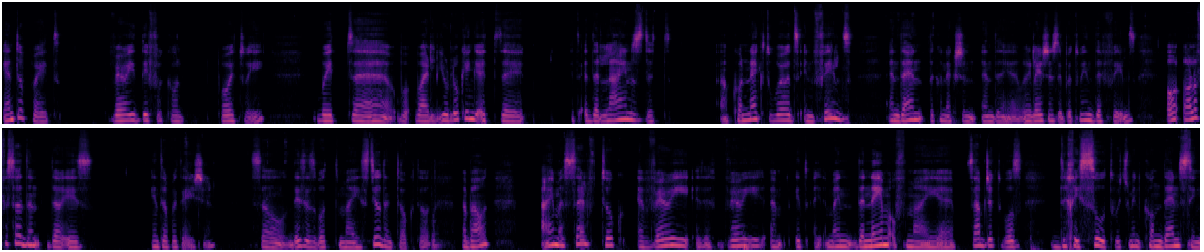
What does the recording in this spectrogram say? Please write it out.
interpret very difficult poetry with uh, w- while you're looking at the at, the lines that uh, connect words in fields and then the connection and the relationship between the fields all, all of a sudden there is interpretation. So this is what my student talked about i myself took a very a very um, it, I mean, the name of my uh, subject was dchisut which means condensing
